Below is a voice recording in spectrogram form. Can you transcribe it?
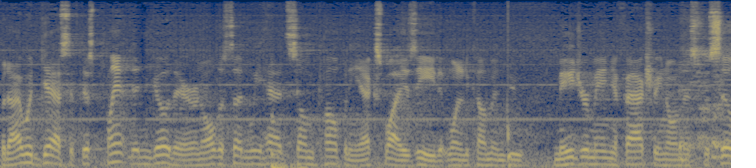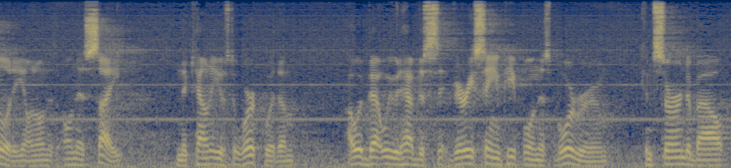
but I would guess if this plant didn't go there and all of a sudden we had some company, XYZ, that wanted to come and do major manufacturing on this facility, on, on, this, on this site, and the county used to work with them, I would bet we would have the very same people in this boardroom concerned about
